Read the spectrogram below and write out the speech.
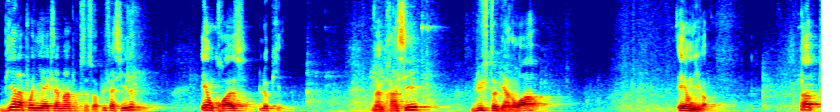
bien la poignée avec la main pour que ce soit plus facile. Et on croise le pied. Même principe, buste bien droit. Et on y va. Hop,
